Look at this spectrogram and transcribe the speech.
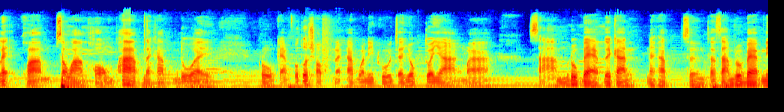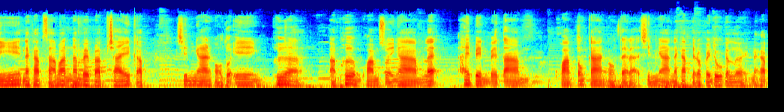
และความสว่างของภาพนะครับ ด้วยโปรแกรม Photoshop นะครับ วันนี้ครูจะยกตัวอย่างมา 3 รูปแบบด้วยกันนะครับ ซึ่งทั้ง3รูปแบบนี้นะครับ สามารถนำไปปรับใช้กับชิ้นงานของตัวเอง เพื่ออเพิ่มความสวยงามและ ให้เป็นไปตามความต้องการของแต่ละชิ้นงานนะครับ เดี๋ยวเราไปดูกันเลยนะครับ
